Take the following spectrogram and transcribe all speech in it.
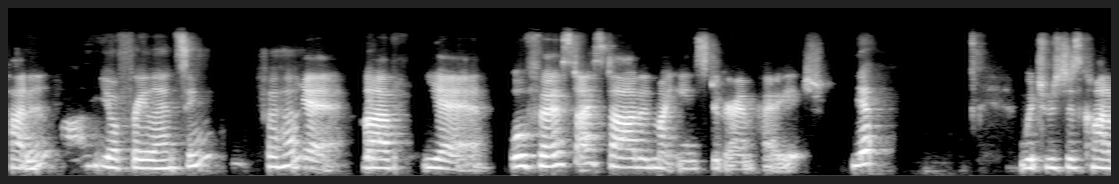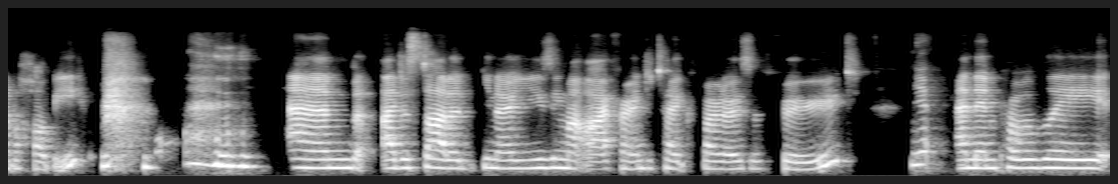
pardon? You're freelancing for her? Yeah. Uh, yeah. Well, first I started my Instagram page. Yep. Which was just kind of a hobby. and I just started, you know, using my iPhone to take photos of food. Yep. And then probably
